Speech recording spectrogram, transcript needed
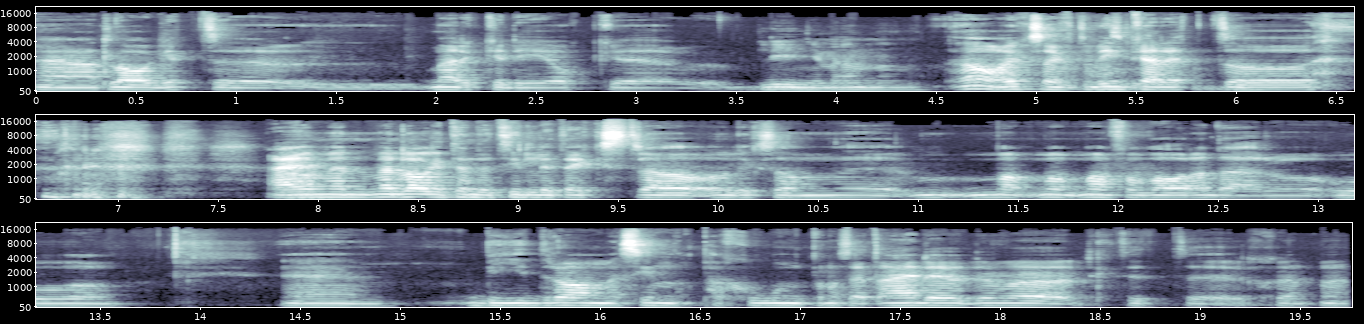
Eh, Att laget eh, märker det och eh, Linjemännen. Ja, exakt. Vinka rätt och... Nej, men, men laget tände till lite extra och liksom man, man, man får vara där och, och eh, bidra med sin passion på något sätt. Nej, det, det var riktigt eh, skönt med.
